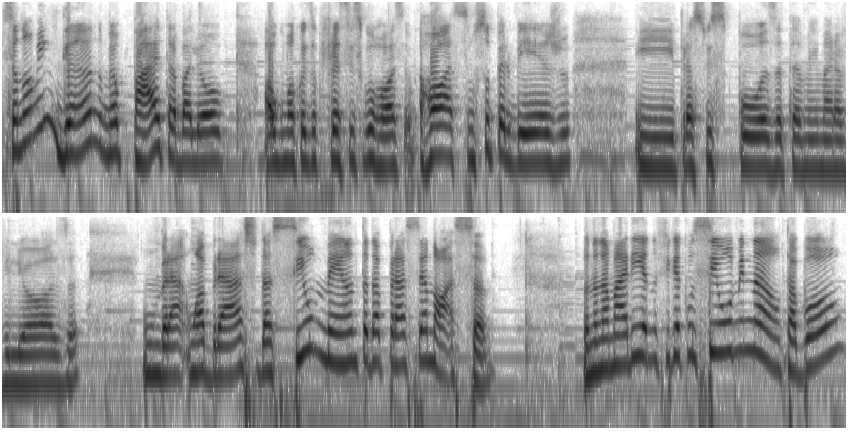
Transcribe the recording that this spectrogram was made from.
Se eu não me engano, meu pai trabalhou alguma coisa com Francisco Rossi. Rossi, um super beijo e para sua esposa também maravilhosa. Um, um abraço da ciumenta da Praça é Nossa. Dona Ana Maria, não fica com ciúme não, tá bom?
